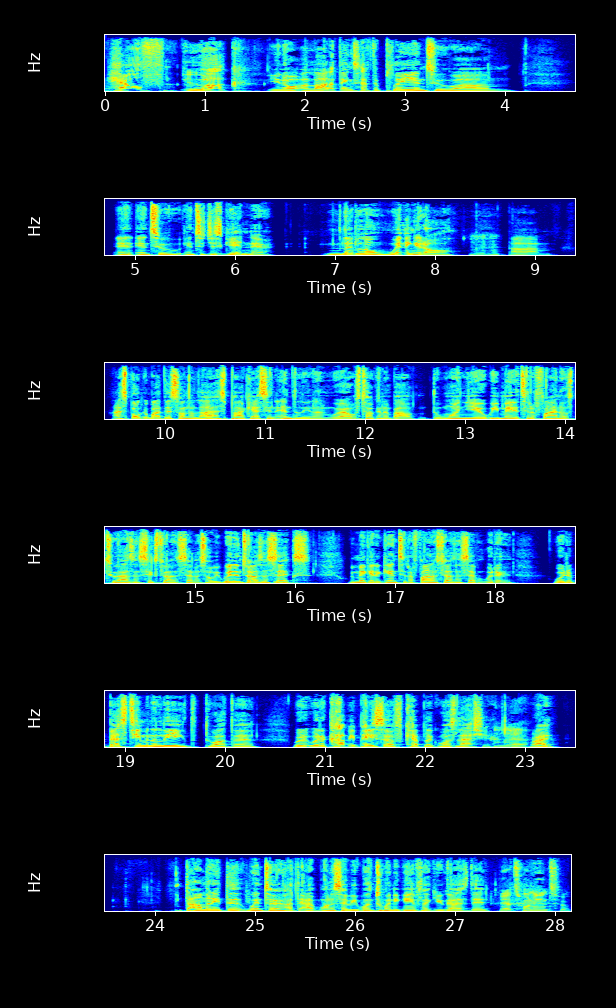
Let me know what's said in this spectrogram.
Health, luck. You know, a lot of things have to play into um, in, into into just getting there, let alone winning it all. mhm. Um, I spoke about this on the last podcast in Endalínan, where I was talking about the one year we made it to the finals, 2006, 2007. So we win in 2006. We make it again to the finals, 2007. We're the we're the best team in the league throughout the. We're, we're the copy paste of Keflavík was last year, Yeah. right? Dominate the winter. I, th- I want to say we won 20 games like you guys did, yeah, twenty and two.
